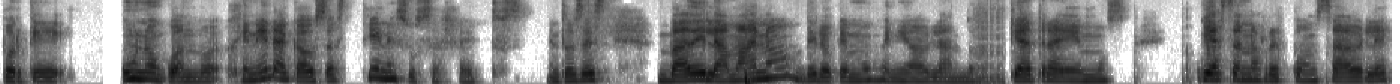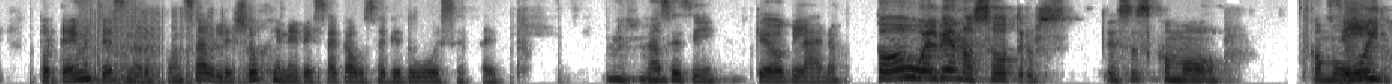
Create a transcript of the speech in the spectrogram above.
Porque uno cuando genera causas tiene sus efectos. Entonces va de la mano de lo que hemos venido hablando. ¿Qué atraemos? ¿Qué hacernos responsables? Porque ahí me estoy haciendo responsable. Yo generé esa causa que tuvo ese efecto. No sé si quedó claro. Todo vuelve a nosotros. Eso es como, como uy,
